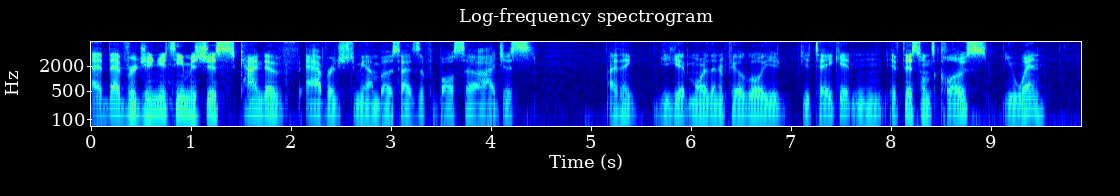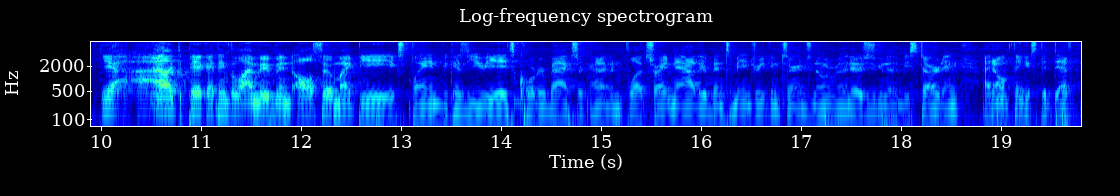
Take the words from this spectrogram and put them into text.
uh, that Virginia team is just kind of average to me on both sides of the football. So I just, I think you get more than a field goal, you you take it, and if this one's close, you win. Yeah, I, I like the pick. I think the line movement also might be explained because UVA's quarterbacks are kind of in flux right now. There have been some injury concerns. No one really knows who's going to be starting. I don't think it's the death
